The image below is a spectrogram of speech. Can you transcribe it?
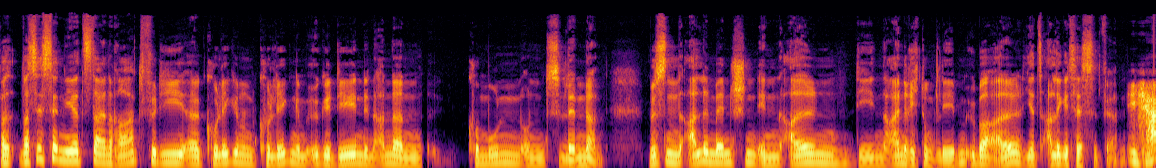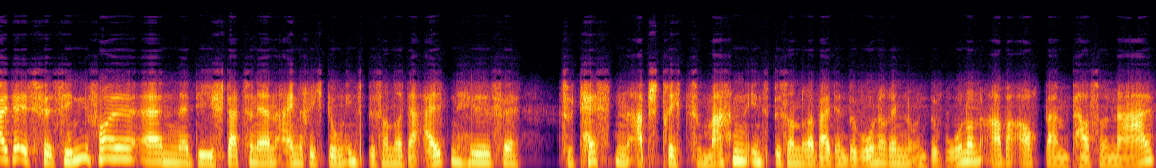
Was, was ist denn jetzt dein Rat für die äh, Kolleginnen und Kollegen im ÖGD in den anderen Kommunen und Ländern? Müssen alle Menschen in allen, die in Einrichtungen leben, überall jetzt alle getestet werden? Ich halte es für sinnvoll, ähm, die stationären Einrichtungen, insbesondere der Altenhilfe, zu testen, Abstrich zu machen, insbesondere bei den Bewohnerinnen und Bewohnern, aber auch beim Personal.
